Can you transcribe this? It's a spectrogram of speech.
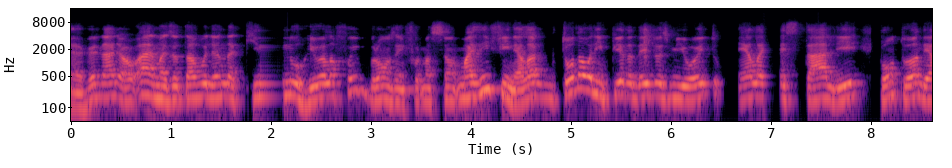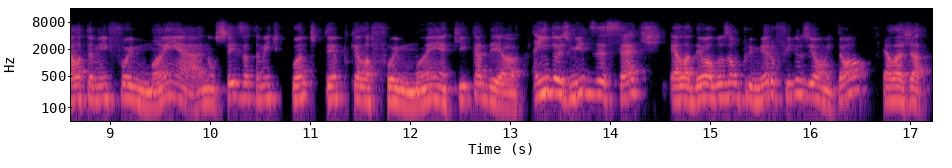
É verdade. Ah, mas eu estava olhando aqui no Rio, ela foi bronze, a informação. Mas enfim, ela toda a Olimpíada desde 2008, ela está ali pontuando. E ela também foi mãe, não sei exatamente quanto tempo que ela foi mãe aqui. Cadê ela? Em 2017, ela deu à luz ao primeiro filho Zion. Então, ela já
